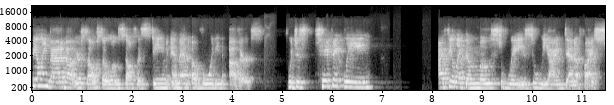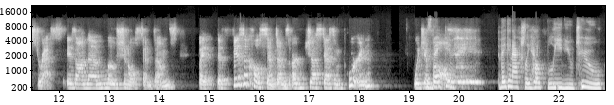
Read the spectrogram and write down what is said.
feeling bad about yourself, so low self esteem, and then avoiding others, which is typically I feel like the most ways we identify stress is on the emotional symptoms, but the physical symptoms are just as important, which involves they can, they can actually help lead you to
